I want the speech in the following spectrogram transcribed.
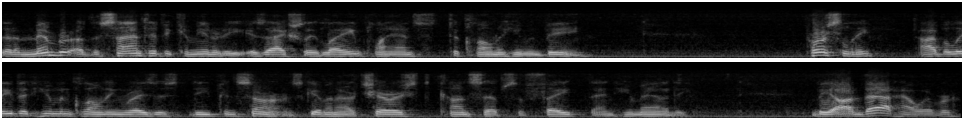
that a member of the scientific community is actually laying plans to clone a human being. Personally, I believe that human cloning raises deep concerns given our cherished concepts of faith and humanity. Beyond that, however,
